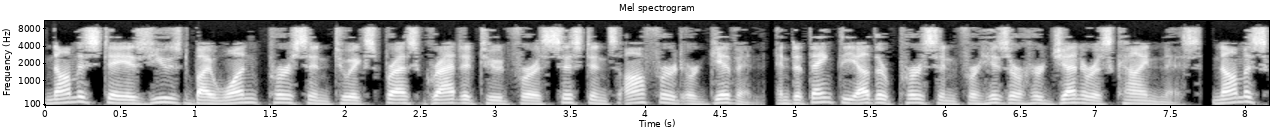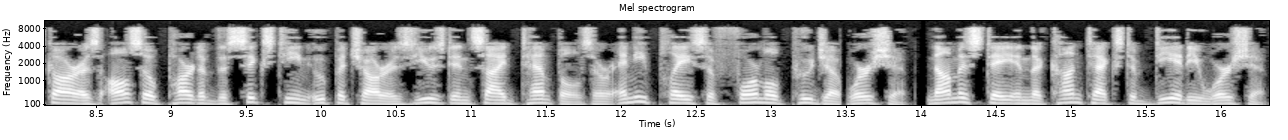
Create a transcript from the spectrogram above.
namaste is used by one person to express gratitude for assistance offered or given, and to thank the other person for his or her generous kindness. Namaskar is also part of the 16 upacharas used inside temples or any place of formal puja worship. Namaste in the context of deity worship,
